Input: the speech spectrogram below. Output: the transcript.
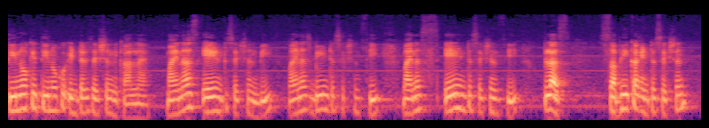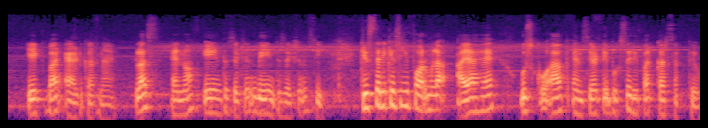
तीनों के तीनों को इंटरसेक्शन निकालना है. Minus A intersection B minus B intersection C minus A intersection C plus सभी का इंटरसेक्शन एक बार ऐड करना है. Plus n of A intersection B intersection C किस तरीके से ये फॉर्मूला आया है, उसको आप एनसीईआरटी बुक से रिफर कर सकते हो.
